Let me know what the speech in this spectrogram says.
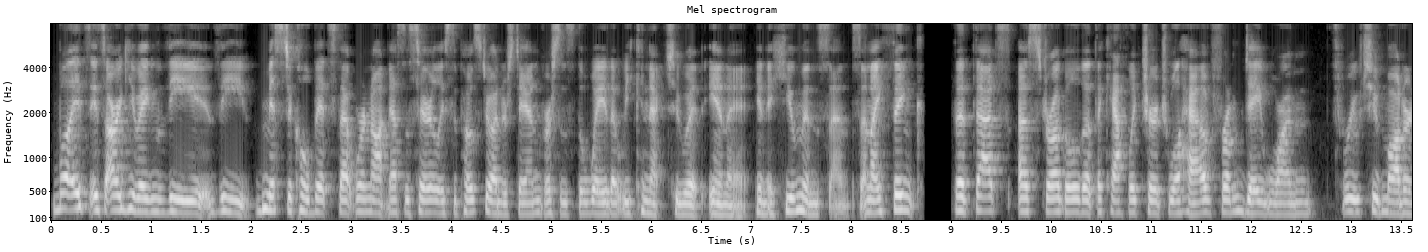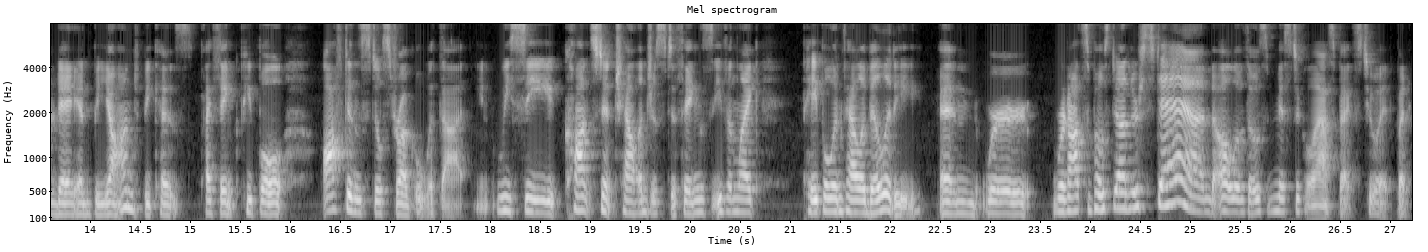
Well, it's it's arguing the the mystical bits that we're not necessarily supposed to understand versus the way that we connect to it in a in a human sense. And I think that that's a struggle that the Catholic Church will have from day 1 through to modern day and beyond because I think people often still struggle with that. We see constant challenges to things even like papal infallibility and we're we're not supposed to understand all of those mystical aspects to it, but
